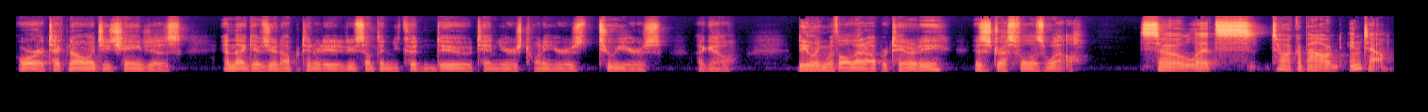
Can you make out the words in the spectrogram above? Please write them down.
or a technology changes and that gives you an opportunity to do something you couldn't do 10 years, 20 years, two years ago. Dealing with all that opportunity is stressful as well. So let's talk about Intel.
